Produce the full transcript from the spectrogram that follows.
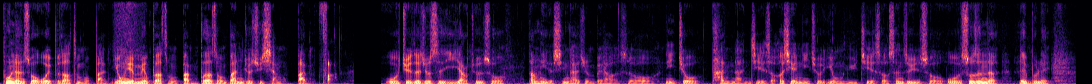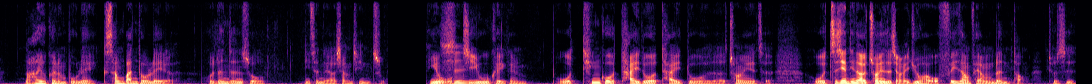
不能说我也不知道怎么办，永远没有不知道怎么办，不知道怎么办你就去想办法。我觉得就是一样，就是说，当你的心态准备好的时候，你就坦然接受，而且你就勇于接受，甚至于说，我说真的，累不累？哪有可能不累？上班都累了。我认真说，你真的要想清楚，因为我几乎可以跟我听过太多太多的创业者，我之前听到创业者讲了一句话，我非常非常认同，就是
